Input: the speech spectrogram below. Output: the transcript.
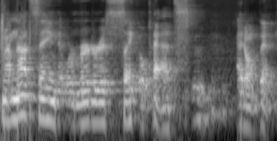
And I'm not saying that we're murderous psychopaths. I don't think.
